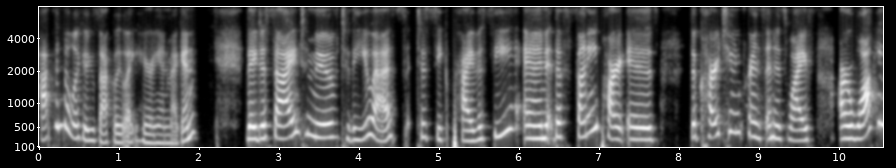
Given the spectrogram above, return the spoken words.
happen to look exactly like Harry and Meghan. They decide to move to the US to seek privacy. And the funny part is, the cartoon prince and his wife are walking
